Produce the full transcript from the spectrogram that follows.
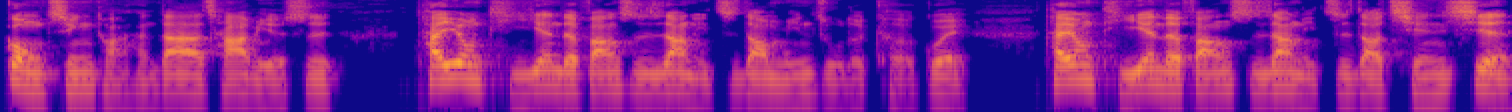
共青团很大的差别是，他用体验的方式让你知道民主的可贵，他用体验的方式让你知道前线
